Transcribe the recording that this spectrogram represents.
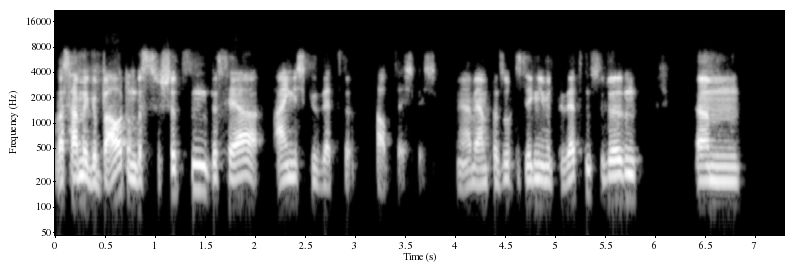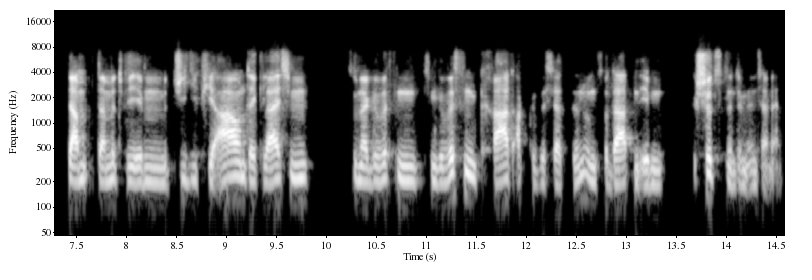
was haben wir gebaut, um das zu schützen? Bisher eigentlich Gesetze hauptsächlich. Ja, wir haben versucht, das irgendwie mit Gesetzen zu lösen, ähm, damit wir eben mit GDPR und dergleichen zu einer gewissen, zum gewissen Grad abgesichert sind und unsere Daten eben geschützt sind im Internet.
